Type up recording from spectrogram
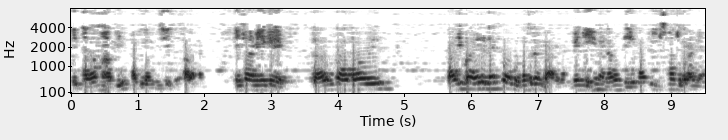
ඒ තරම් අපි අපිට විශේෂ කාරණා. ඒ නිසා මේකේ ලෞකික ආශාවෙන් පරිබාහිර දැක්වද හතරෙන් ගන්නවා. මෙන්න එහෙම නම් ඒක අපි ඉස්මතු කරන්නේ.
